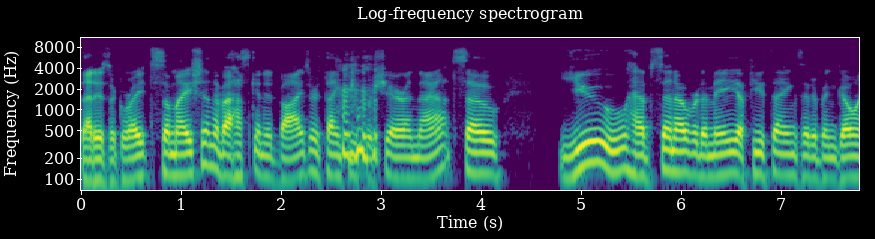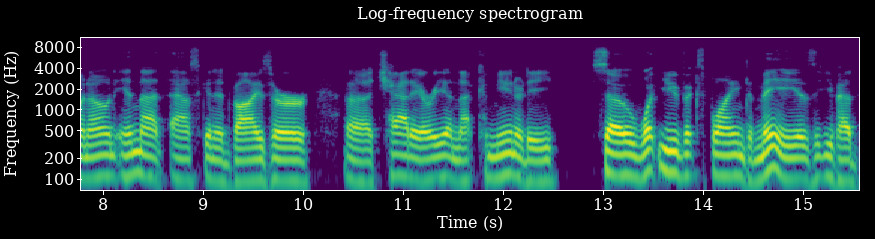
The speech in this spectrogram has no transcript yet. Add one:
That is a great summation of Ask an Advisor. Thank you for sharing that. So, you have sent over to me a few things that have been going on in that Ask an Advisor uh, chat area in that community. So, what you've explained to me is that you've had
